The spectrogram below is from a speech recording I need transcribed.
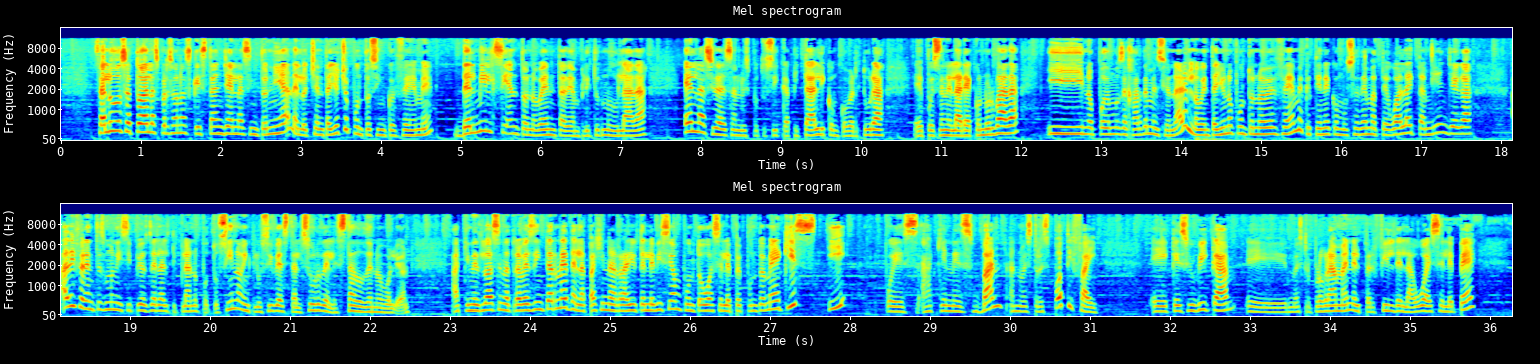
Saludos a todas las personas que están ya en la sintonía del 88.5 FM, del 1190 de amplitud modulada en la ciudad de San Luis Potosí capital y con cobertura eh, pues en el área conurbada y no podemos dejar de mencionar el 91.9 FM que tiene como sede Matehuala y también llega a diferentes municipios del altiplano potosino, inclusive hasta el sur del estado de Nuevo León. A quienes lo hacen a través de internet en la página radiotelevisión.uslp.mx y pues a quienes van a nuestro Spotify, eh, que se ubica eh, nuestro programa en el perfil de la UASLP,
